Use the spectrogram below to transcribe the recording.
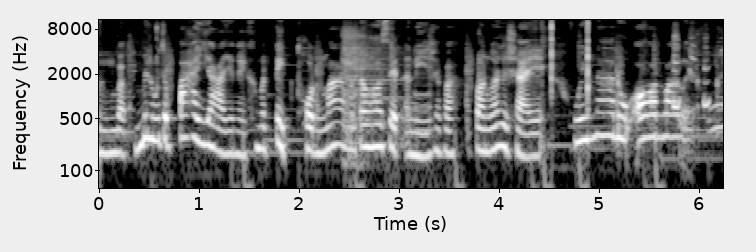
นแบบไม่รู้จะป้ายยายังไง คือมันติดทนมากแล้วพอเสร็จอันนี้ใช่ปะปอนก็จะใช้ อุ้ยหน้าดูอ้อนมากเลยอุ๊ย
